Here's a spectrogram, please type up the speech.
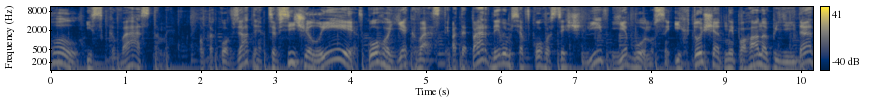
Бол із квестами? Отако взяти. Це всі чили, в кого є квести. А тепер дивимося, в кого з цих чилів є бонуси. І хто ще непогано підійде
